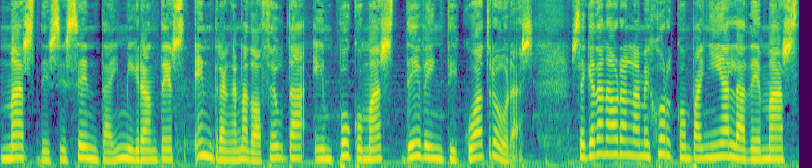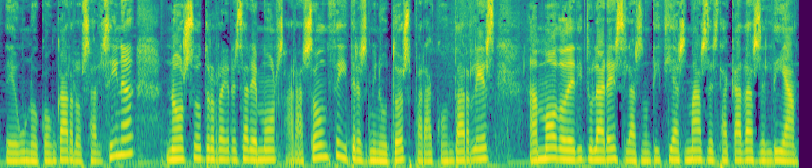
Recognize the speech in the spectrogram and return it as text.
Más de 60 inmigrantes entran ganado a Ceuta en poco más de 24 horas. Se quedan ahora en la mejor compañía, la de más de uno con Carlos Alsina. Nosotros regresaremos a las 11 y 3 minutos para contarles a modo de titulares las noticias más destacadas del día.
